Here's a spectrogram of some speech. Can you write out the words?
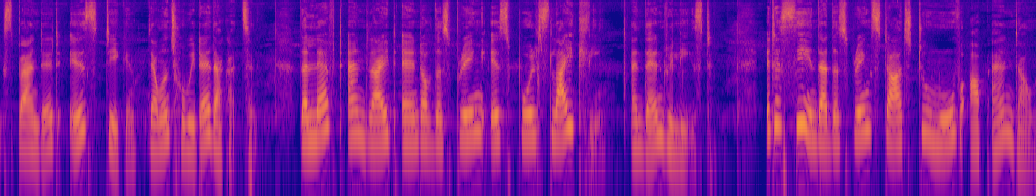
expanded is taken যেমন ছবিটায় দেখাচ্ছে The left and right end of the spring is pulled slightly and then released. It is seen that the spring starts to move up and down.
